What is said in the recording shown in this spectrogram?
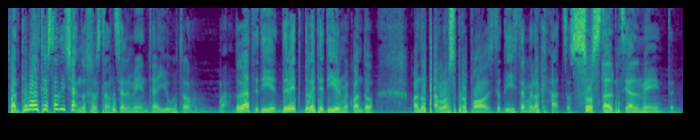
quante volte sto dicendo sostanzialmente aiuto? Ma dovete, dire, dovete, dovete dirmi quando, quando, parlo a sproposito, ditemelo cazzo, sostanzialmente.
